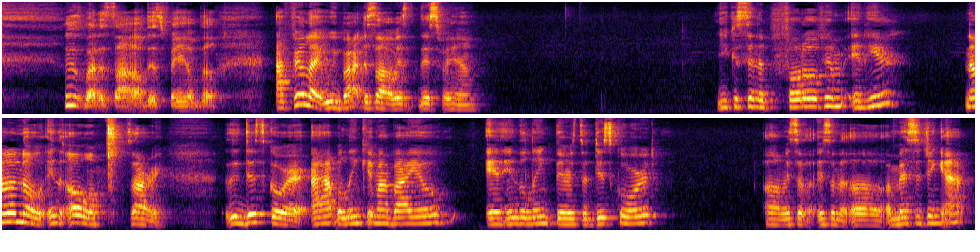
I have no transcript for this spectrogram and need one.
Who's about to solve this for him, though? I feel like we about to solve this for him. You can send a photo of him in here. No, no, no. In oh, sorry, the Discord. I have a link in my bio, and in the link there's the Discord. Um, it's a it's an, uh, a messaging app,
